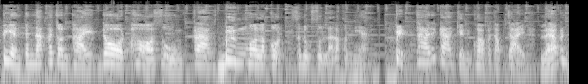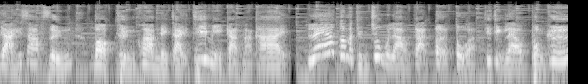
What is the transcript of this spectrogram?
เปลี่ยนเป็นนักผจญภัย โดดหอสูงกลางบึงมรกตสนุกสุดแล้วล่ะคนนี้ ปิดท้ายด้วยการเขียนความประทับใจ แล้วบรรยายให้ทราบซึ้ง บอกถึงความในใจที่มีการมาค่าย แล้วก็มาถึงช่วงเวลาของการเปิดตัวที่จริงแล้ว ผมคือ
